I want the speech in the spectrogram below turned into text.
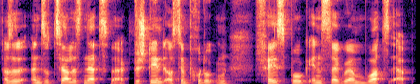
also ein soziales Netzwerk, bestehend aus den Produkten Facebook, Instagram, WhatsApp.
